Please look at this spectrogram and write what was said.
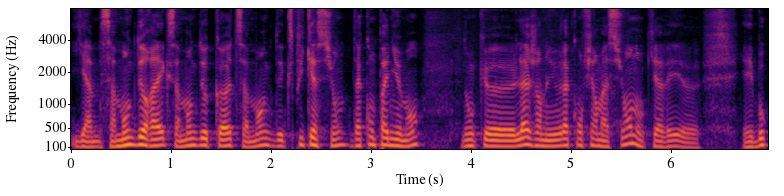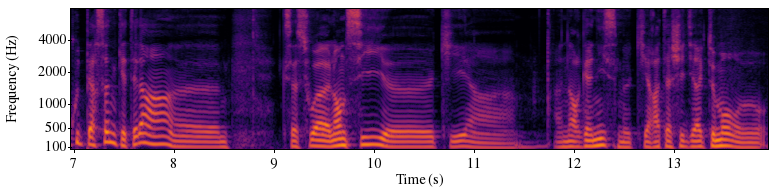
Il y a, ça manque de règles, ça manque de codes, ça manque d'explications, d'accompagnement. Donc là, j'en ai eu la confirmation. Donc il y avait, beaucoup de personnes qui étaient là. Hein, que ce soit l'ANSI, qui est un, organisme qui est rattaché directement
